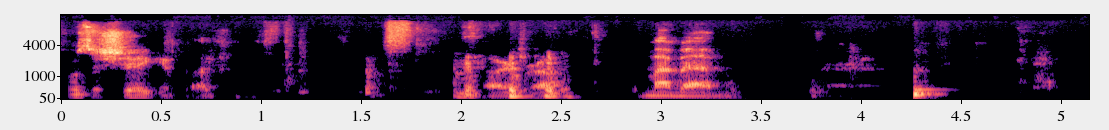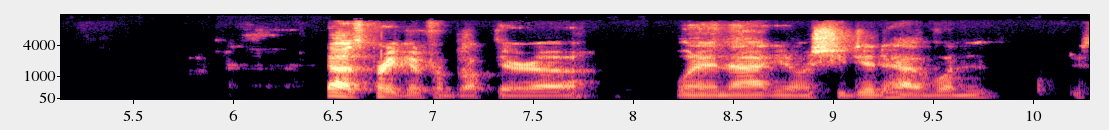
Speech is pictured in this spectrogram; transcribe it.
Supposed to shake it, but. My bad. Yeah, it's pretty good for Brooke there, uh, winning that. You know, she did have one. It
